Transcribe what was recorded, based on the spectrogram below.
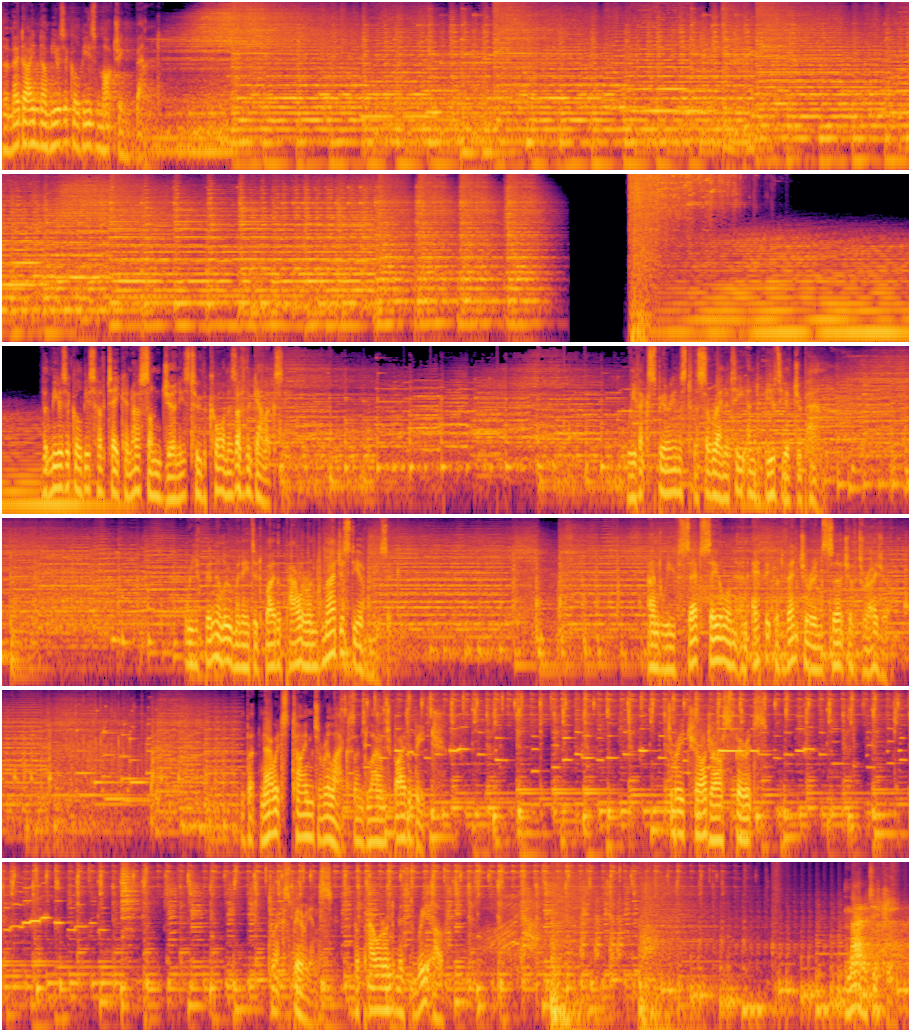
The Medina Musical Bees Marching Band. The musical bees have taken us on journeys to the corners of the galaxy. We've experienced the serenity and beauty of Japan. We've been illuminated by the power and majesty of music. And we've set sail on an epic adventure in search of treasure. But now it's time to relax and lounge by the beach. To recharge our spirits. To experience the power and mystery of Manatee Key.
